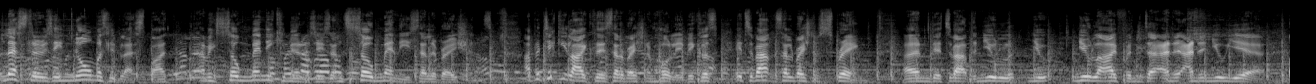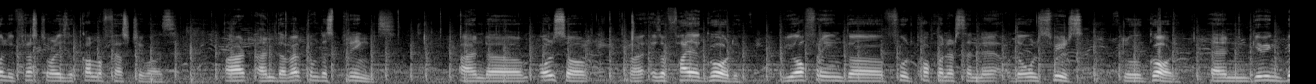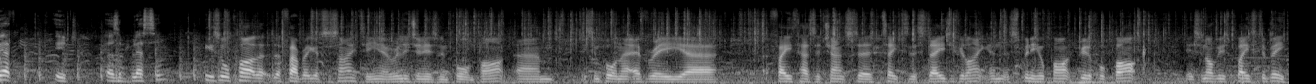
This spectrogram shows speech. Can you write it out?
Leicester is enormously blessed by having so many communities and so many celebrations. I particularly like the celebration of Holi because it's about the celebration of spring and it's about the new new new life and uh, and, and, a new year. Holi festival is the color festivals, art and the welcome the springs, and uh, also uh, is a fire god. We offering the food, coconuts and uh, the old sweets to God and giving back it as a blessing. It's all part of the fabric of society. You know, religion is an important part. Um, it's important that every uh, faith has a chance to take to the stage, if you like. And Spinney Hill Park, beautiful park. It's an obvious place to be.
